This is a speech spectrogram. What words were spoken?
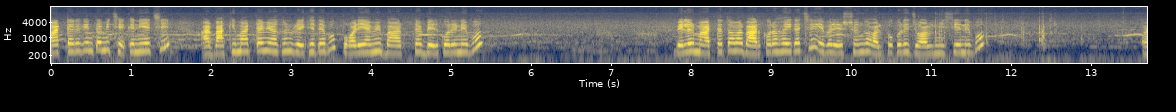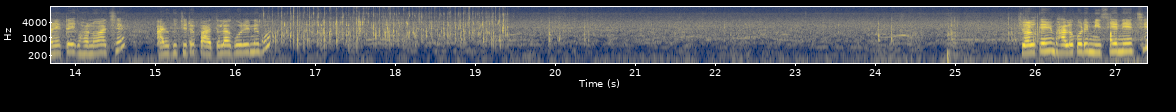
মাঠটাকে কিন্তু আমি ছেঁকে নিয়েছি, আর বাকি মাঠটা আমি এখন রেখে দেব, পরে আমি বারটা বের করে নেব। বেলের মাঠটা তো আমার বার করা হয়ে গেছে, এবার এর সঙ্গে অল্প করে জল মিশিয়ে নেব। অনেকটাই ঘন আছে আরও কিছুটা পাতলা করে নেব। জলকে আমি ভালো করে মিশিয়ে নিয়েছি,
